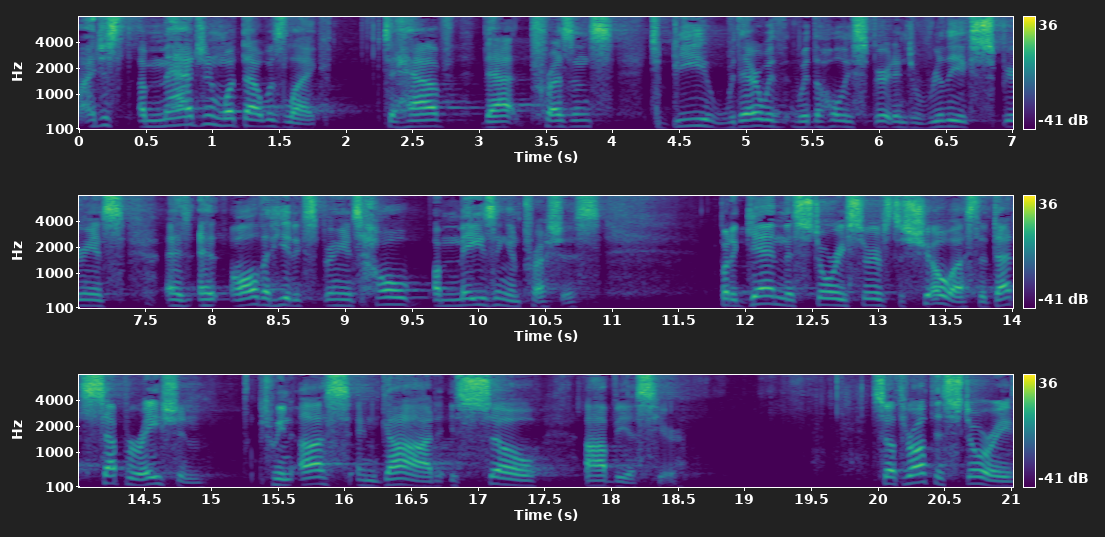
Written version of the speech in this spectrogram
I just imagine what that was like to have that presence, to be there with, with the Holy Spirit, and to really experience as, as all that he had experienced, how amazing and precious. But again, this story serves to show us that that separation between us and God is so obvious here. So, throughout this story,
